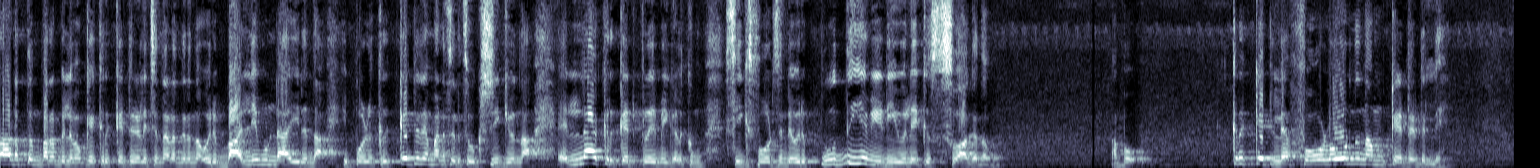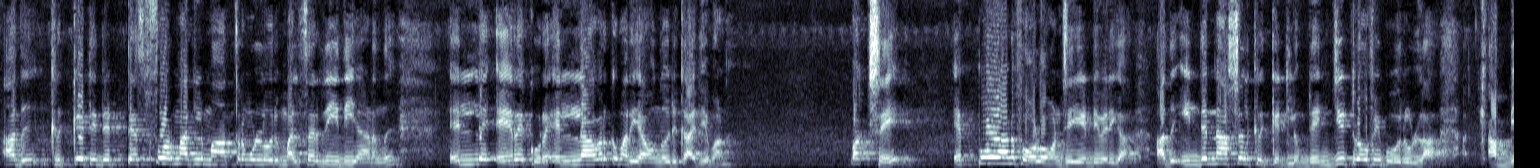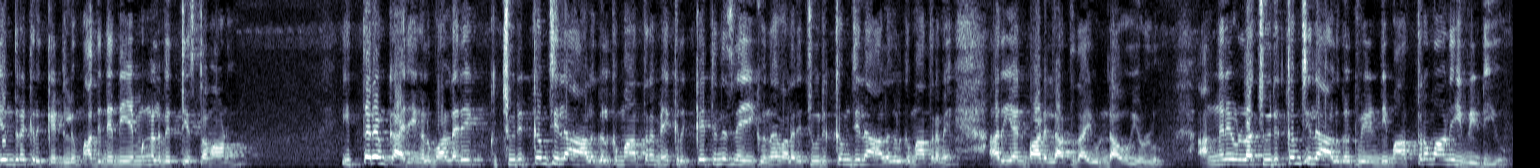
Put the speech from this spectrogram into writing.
പാടത്തും പറമ്പിലും ഒക്കെ ക്രിക്കറ്റ് കളിച്ച് നടന്നിരുന്ന ഒരു ബാല്യമുണ്ടായിരുന്ന ഇപ്പോഴും ക്രിക്കറ്റിനെ മനസ്സിൽ സൂക്ഷിക്കുന്ന എല്ലാ ക്രിക്കറ്റ് പ്രേമികൾക്കും സിക്സ് സ്പോർട്സിന്റെ ഒരു പുതിയ വീഡിയോയിലേക്ക് സ്വാഗതം. അപ്പോൾ ക്രിക്കറ്റിലെ ഫോളോ എന്ന് നാം കേട്ടിട്ടില്ലേ? അത് ക്രിക്കറ്റിന്റെ ടെസ്റ്റ് ഫോർമാറ്റിൽ മാത്രമുള്ള ഒരു മത്സര രീതിയാണെന്ന് എല്ലാ ഏറെക്കുറെ എല്ലാവർക്കും അറിയാവുന്ന ഒരു കാര്യമാണ്. പക്ഷേ എപ്പോഴാണ് ഫോളോ ഓൺ ചെയ്യേണ്ടി വരിക? അത് ഇന്റർനാഷണൽ ക്രിക്കറ്റിലും രഞ്ജി ട്രോഫി പോലുള്ള ആഭ്യന്തര ക്രിക്കറ്റിലും അതിന്റെ നിയമങ്ങൾ വ്യത്യസ്തമാണോ? ഇത്തരം കാര്യങ്ങൾ വളരെ ചുരുക്കം ചില ആളുകൾക്ക് മാത്രമേ ക്രിക്കറ്റിനെ സ്നേഹിക്കുന്ന വളരെ ചുരുക്കം ചില ആളുകൾക്ക് മാത്രമേ അറിയാൻ പാടില്ലാത്തതായി ഉണ്ടാവുകയുള്ളൂ. അങ്ങനെയുള്ള ചുരുക്കം ചില ആളുകൾക്ക് വേണ്ടി മാത്രമാണ് ഈ വീഡിയോ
